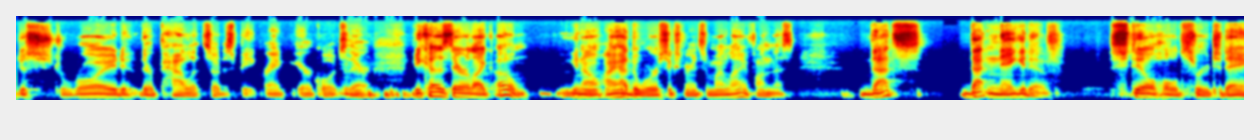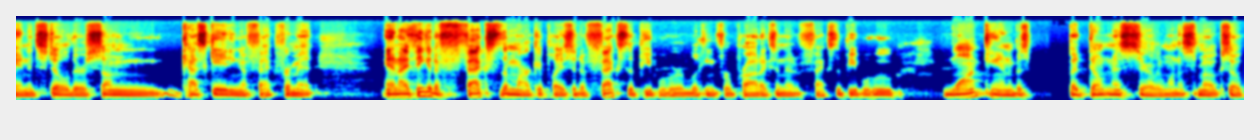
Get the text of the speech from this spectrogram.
destroyed their palate, so to speak, right? Air quotes mm-hmm. there, because they're like, oh, you know, I had the worst experience of my life on this. That's that negative still holds through today and it's still there's some cascading effect from it and i think it affects the marketplace it affects the people who are looking for products and it affects the people who want cannabis but don't necessarily want to smoke so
